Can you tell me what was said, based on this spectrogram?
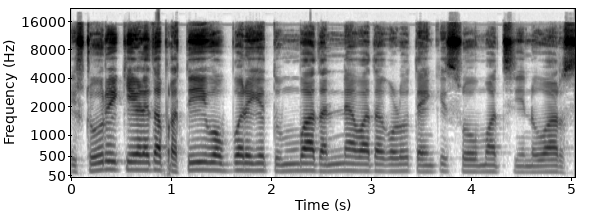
ಈ ಸ್ಟೋರಿ ಕೇಳಿದ ಪ್ರತಿಯೊಬ್ಬರಿಗೆ ತುಂಬ ಧನ್ಯವಾದಗಳು. Thank you so much universe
